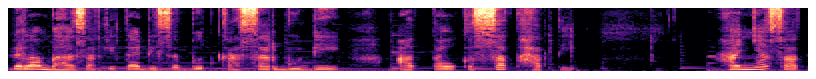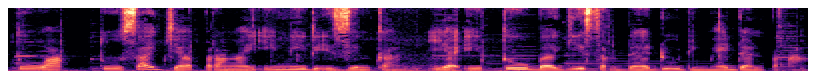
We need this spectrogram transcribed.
Dalam bahasa kita disebut kasar budi atau kesat hati. Hanya satu waktu saja perangai ini diizinkan, yaitu bagi serdadu di medan perang.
